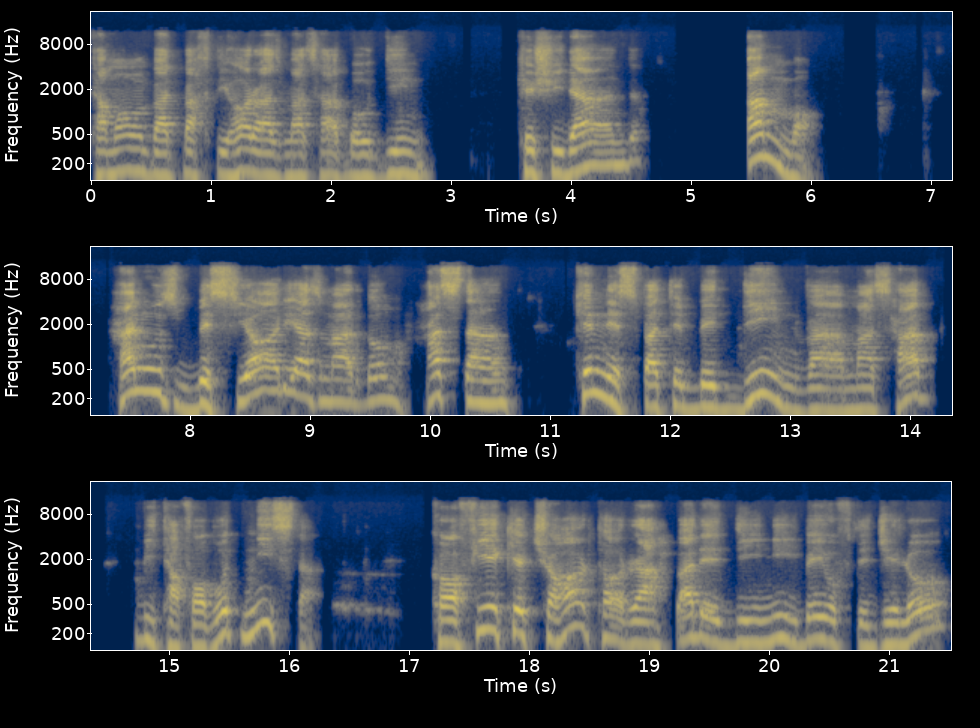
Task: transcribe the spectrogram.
تمام بدبختی ها را از مذهب و دین کشیدند اما هنوز بسیاری از مردم هستند که نسبت به دین و مذهب بی تفاوت نیستند. کافیه که چهار تا رهبر دینی بیفته جلو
